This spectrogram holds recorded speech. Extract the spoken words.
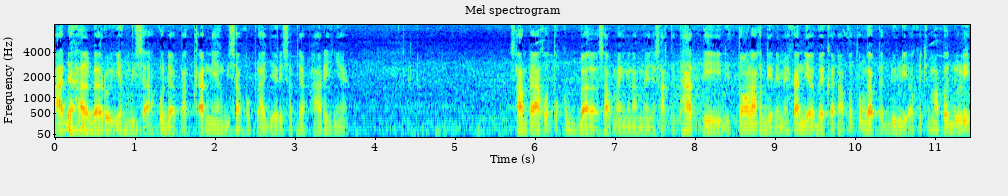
Ada hal baru yang bisa aku dapatkan yang bisa aku pelajari setiap harinya. Sampai aku tuh kebal sama yang namanya sakit hati ditolak diremehkan diabaikan. Aku tuh nggak peduli aku cuma peduli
